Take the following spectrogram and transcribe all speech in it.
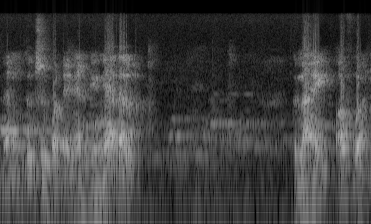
Dan untuk support energinya adalah kenaik of one.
